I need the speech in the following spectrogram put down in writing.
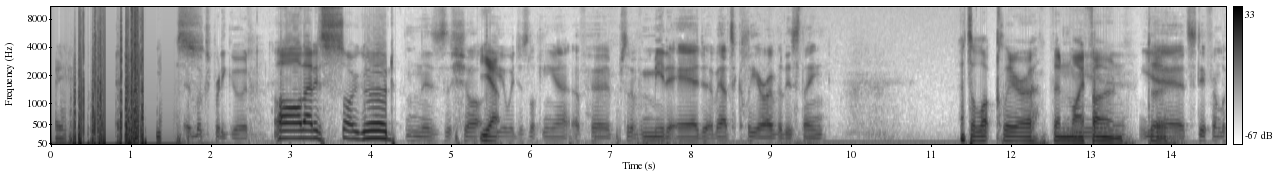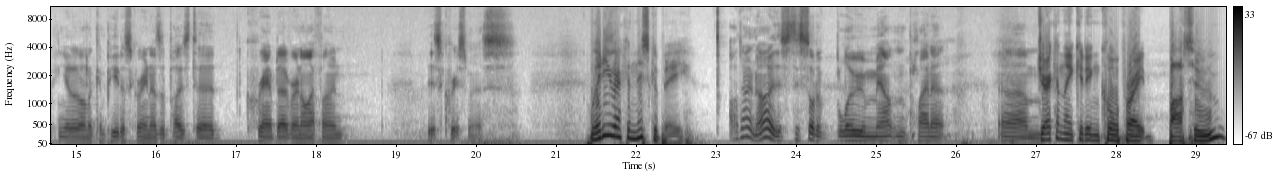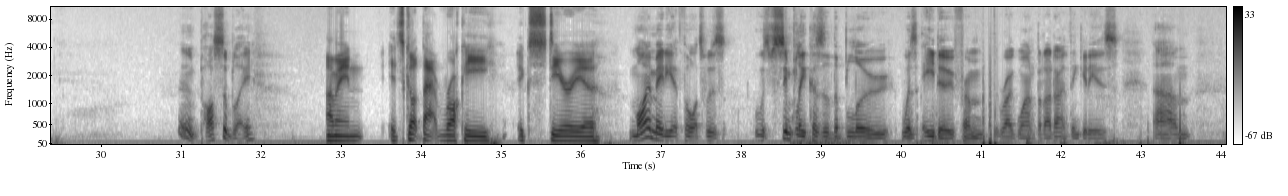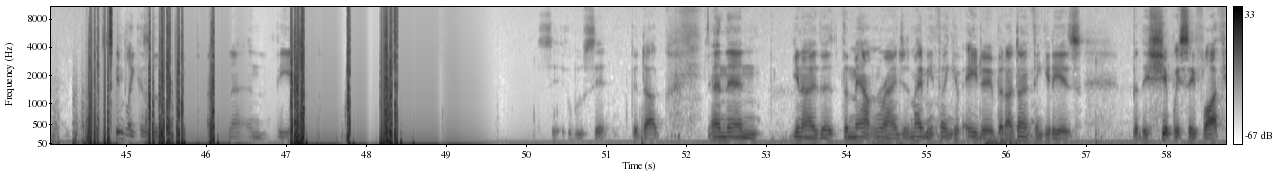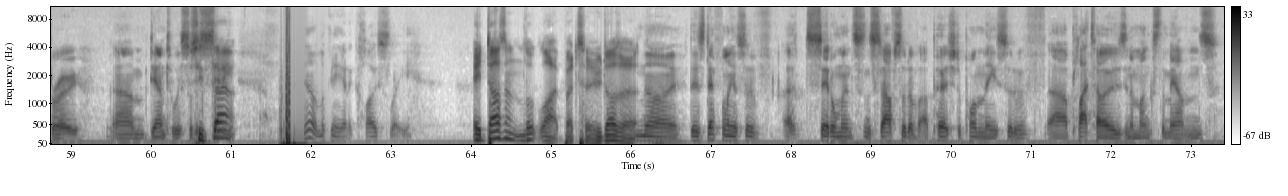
Yes. It looks pretty good. Oh, that is so good. And there's the shot Yeah. here we're just looking at of her sort of mid-air, about to clear over this thing. That's a lot clearer than my Yeah. phone. Yeah, it's different looking at it on a computer screen as opposed to cramped over an iPhone this Christmas. Where do you reckon this could be? I don't know. This this sort of blue mountain planet. Um, Do you reckon they could incorporate Batuu? eh, possibly. I mean, it's got that rocky exterior. My immediate thoughts was was simply because of the blue was Eadu from Rogue One, but I don't think it is. Um, simply because of the blue and the. Sit, will sit. Good dog. And then you know the the mountain ranges made me think of Eadu, but I don't think it is. But this ship we see fly through um, down to a sort See, of city. that- Now looking at it closely. It doesn't look like Batuu, does it? No, there's definitely a sort of uh, settlements and stuff sort of are perched upon these sort of uh, plateaus and amongst the mountains.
